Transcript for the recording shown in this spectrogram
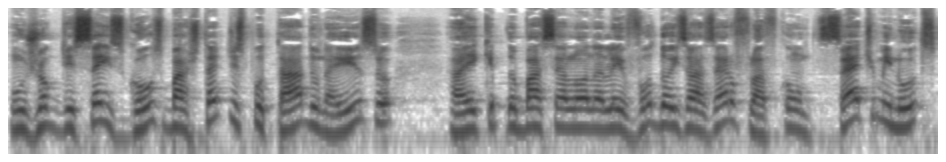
um jogo de seis gols, bastante disputado, não é isso? A equipe do Barcelona levou 2 a 0 Flávio, com 7 minutos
